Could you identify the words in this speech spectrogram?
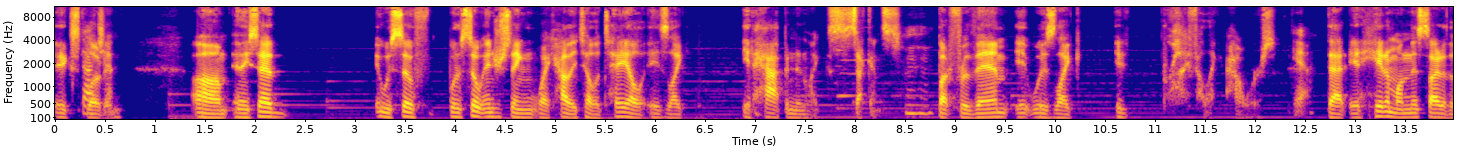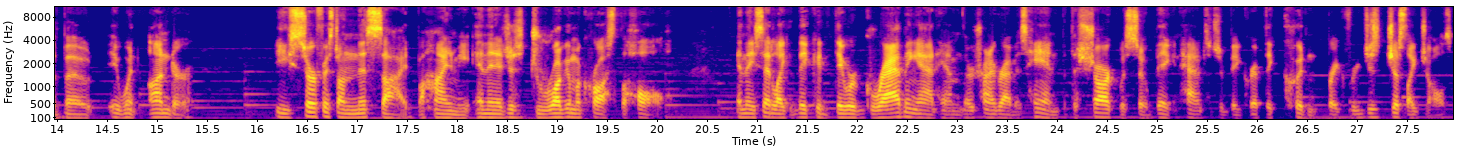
it exploded. Um, and they said it was so what was so interesting, like how they tell the tale is like it happened in like seconds, Mhm. but for them it was like probably felt like hours. Yeah. That it hit him on this side of the boat, it went under. He surfaced on this side behind me, and then it just drug him across the hall. And they said like they could they were grabbing at him, they were trying to grab his hand, but the shark was so big and had such a big grip they couldn't break free, just just like Jaws.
